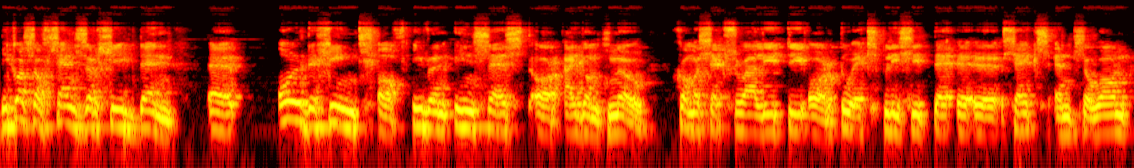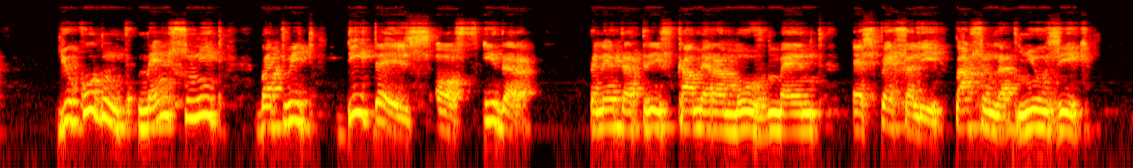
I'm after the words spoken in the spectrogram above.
because of censorship, then uh, all the hints of even incest or I don't know, homosexuality or too explicit uh, uh, sex and so on. You couldn't mention it, but with details of either penetrative camera movement, especially passionate music,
